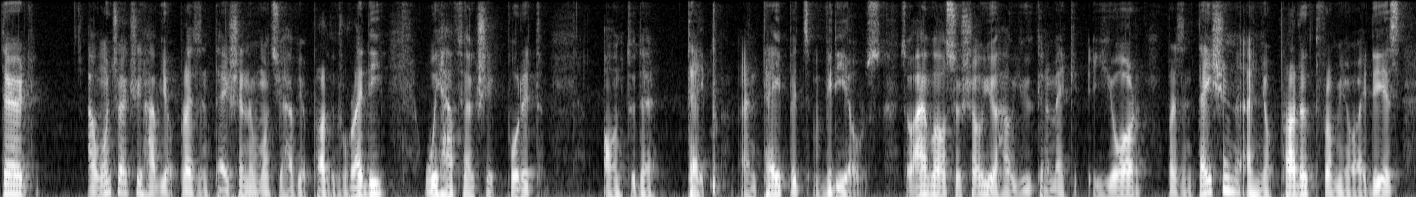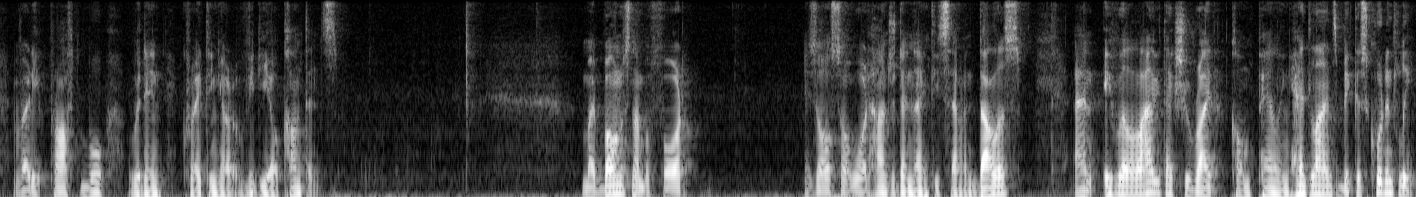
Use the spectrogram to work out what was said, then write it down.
Third, I want to actually have your presentation and once you have your product ready, we have to actually put it onto the tape and tape its videos. So I will also show you how you can make your presentation and your product from your ideas very profitable within creating your video contents. My bonus number four is also worth $197 and it will allow you to actually write compelling headlines because currently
